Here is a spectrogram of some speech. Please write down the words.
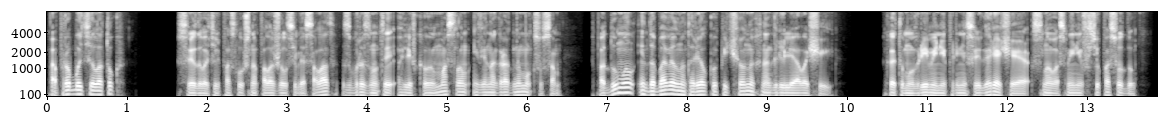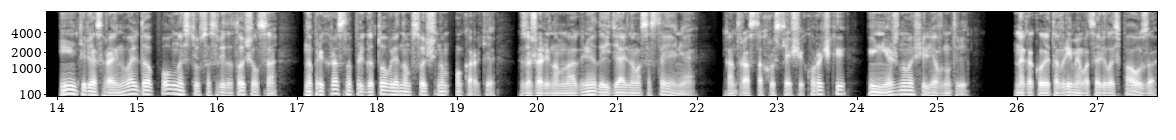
«Попробуйте латук». Следователь послушно положил себе салат, сбрызнутый оливковым маслом и виноградным уксусом, подумал и добавил на тарелку печеных на гриле овощей. К этому времени принесли горячее, снова сменив всю посуду, и интерес Райнвальда полностью сосредоточился на прекрасно приготовленном сочном окороке, зажаренном на огне до идеального состояния, контраста хрустящей корочки и нежного филе внутри. На какое-то время воцарилась пауза,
